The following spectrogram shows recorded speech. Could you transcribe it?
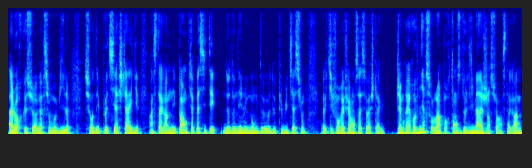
alors que sur la version mobile, sur des petits hashtags, Instagram n'est pas en capacité de donner le nombre de, publications qui font référence à ce hashtag. J'aimerais revenir sur l'importance de l'image hein, sur Instagram.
